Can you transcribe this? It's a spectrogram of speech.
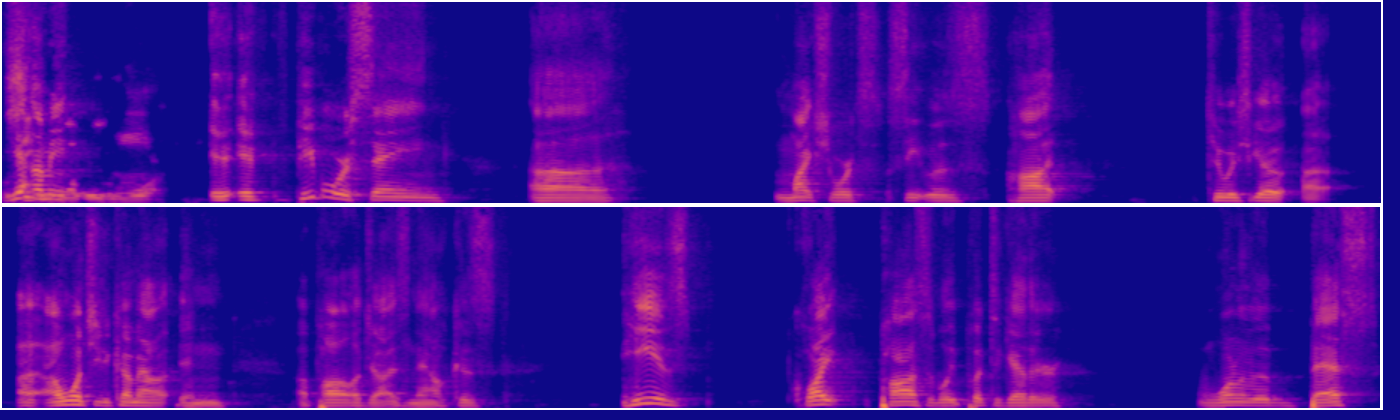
yeah, I mean, even more. If, if people were saying uh, Mike Schwartz seat was hot two weeks ago, uh, I, I want you to come out and apologize now because he is quite possibly put together one of the best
